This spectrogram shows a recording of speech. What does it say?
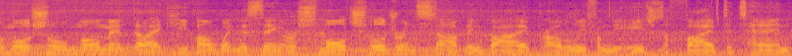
emotional moment that I keep on witnessing are small children stopping by, probably from the ages of 5 to 10,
